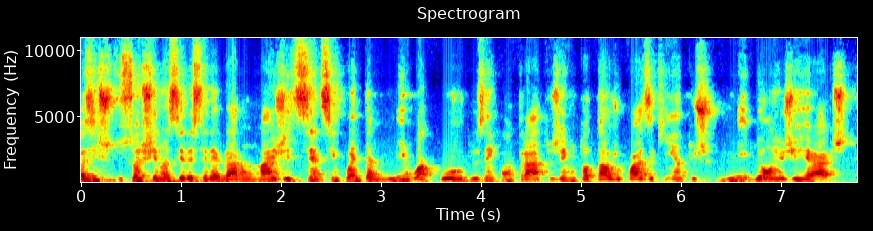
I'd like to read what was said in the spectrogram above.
as instituições financeiras celebraram mais de 150 mil acordos em contratos em um total de quase 500 milhões de reais.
